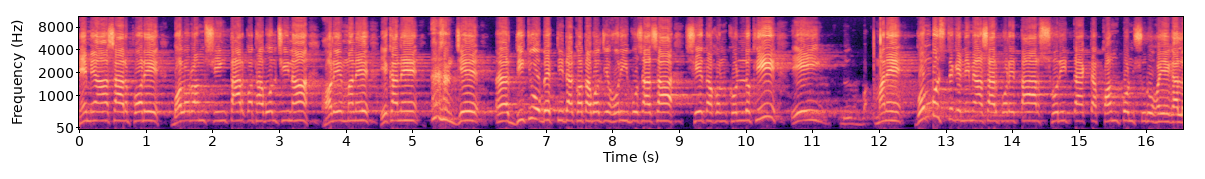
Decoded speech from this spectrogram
নেমে আসার পরে বলরাম সিং তার কথা বলছি না, হরে মানে এখানে যে দ্বিতীয় ব্যক্তিটা কথা বলছে হরিপ্রসাদ শাহ সে তখন করল কি? এই মানে গম্বুজ থেকে নেমে আসার পরে তার শরীরটা একটা কম্পন শুরু হয়ে গেল।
